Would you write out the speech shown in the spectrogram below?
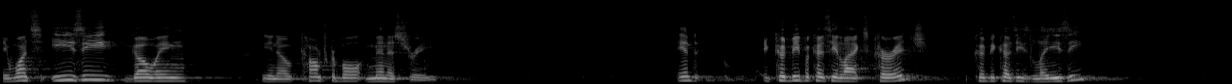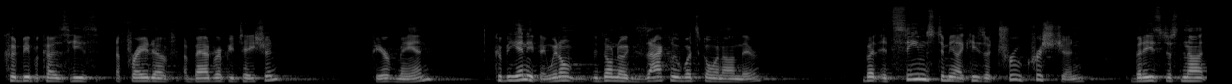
He wants easy going, you know, comfortable ministry. And it could be because he lacks courage. It could be because he's lazy. It could be because he's afraid of a bad reputation, fear of man. It could be anything. We don't, we don't know exactly what's going on there. But it seems to me like he's a true Christian, but he's just not,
